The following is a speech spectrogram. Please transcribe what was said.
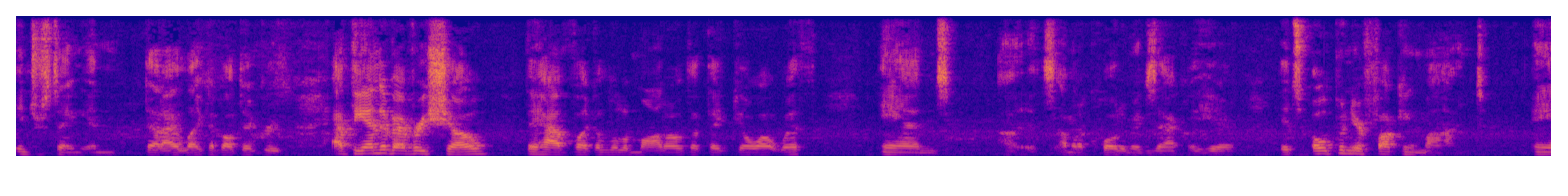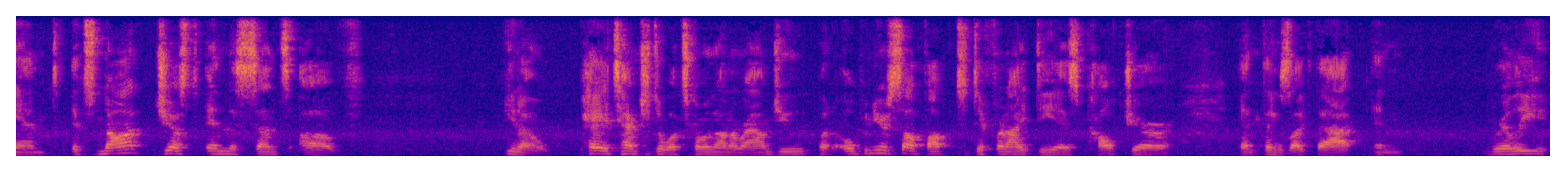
interesting and that I like about their group. At the end of every show, they have like a little motto that they go out with, and uh, I'm going to quote him exactly here. It's open your fucking mind, and it's not just in the sense of, you know, pay attention to what's going on around you, but open yourself up to different ideas, culture, and things like that, and really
